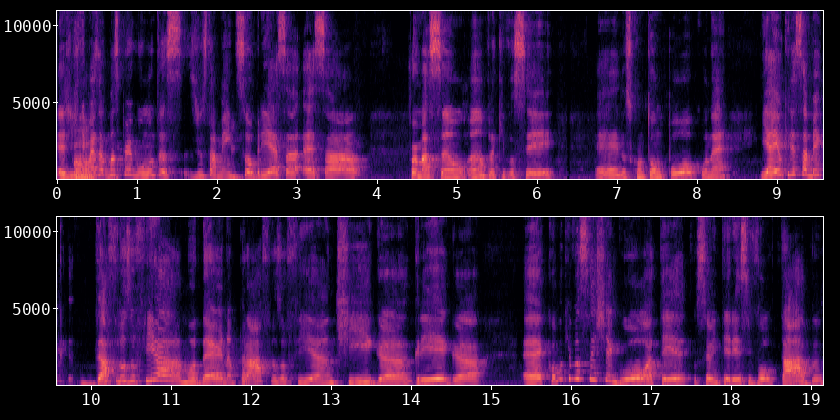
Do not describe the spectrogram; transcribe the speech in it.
A gente tem mais algumas perguntas justamente sobre essa, essa formação ampla que você é, nos contou um pouco, né? E aí eu queria saber da filosofia moderna para a filosofia antiga, grega, é, como que você chegou a ter o seu interesse voltado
